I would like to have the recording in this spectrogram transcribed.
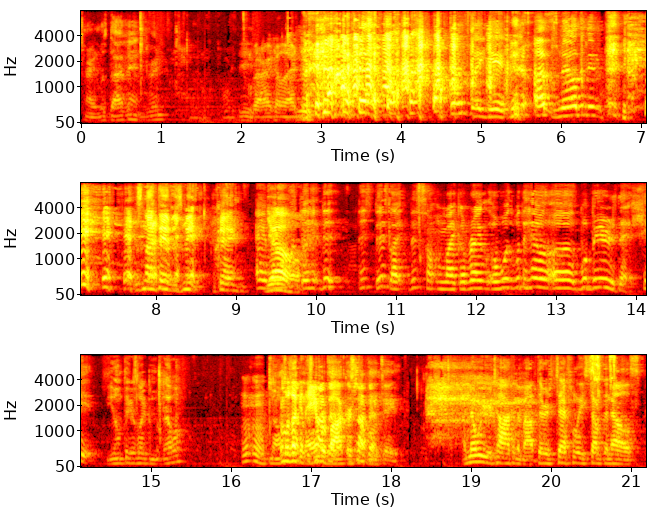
All right, let's dive in. You ready? All right, all right. I say yeah. I smelled it. It's not them, it's me. Okay. Hey, man, Yo. what the- this, this, this like this something like a regular. What, what the hell? Uh, what beer is that shit? You don't think it's like the Modelo? Mm-mm. No, Almost like an it's AmberBock or It's not that something. taste. I know what you're talking about. There's definitely something else.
